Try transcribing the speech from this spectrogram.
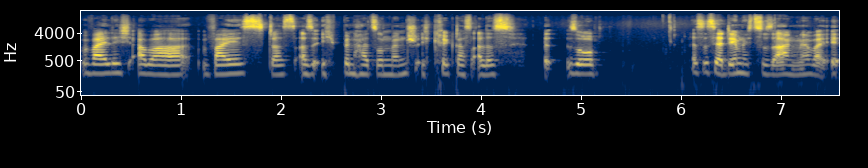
weil ich aber weiß, dass, also ich bin halt so ein Mensch, ich krieg das alles äh, so, es ist ja dämlich zu sagen, ne? weil äh,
